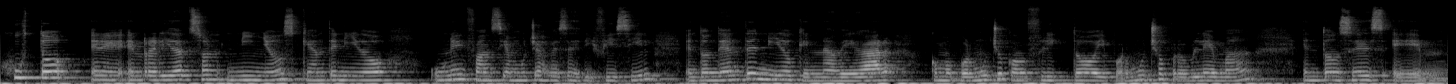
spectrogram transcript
justo eh, en realidad son niños que han tenido una infancia muchas veces difícil, en donde han tenido que navegar como por mucho conflicto y por mucho problema, entonces em,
